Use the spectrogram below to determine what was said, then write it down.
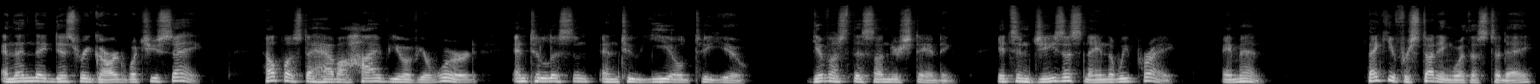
and then they disregard what you say. Help us to have a high view of your word and to listen and to yield to you. Give us this understanding. It's in Jesus' name that we pray. Amen. Thank you for studying with us today.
